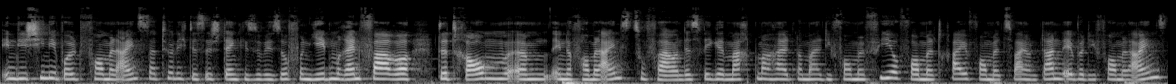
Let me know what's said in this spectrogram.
in die Schiene wollte Formel 1 natürlich. Das ist, denke ich, sowieso von jedem Rennfahrer der Traum, ähm, in der Formel 1 zu fahren. Und deswegen macht man halt nochmal die Formel 4, Formel 3, Formel 2 und dann eben die Formel 1.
